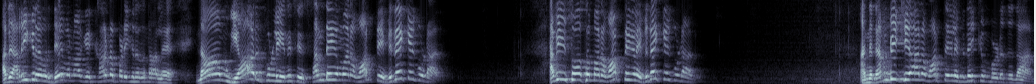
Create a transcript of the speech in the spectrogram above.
அது அறிகிற ஒரு தேவனாக காணப்படுகிறதுனால நாம் யாருக்குள்ளே என்ன செய்ய சந்தேகமான வார்த்தையை விதைக்க கூடாது. அவிசுவாசமான வார்த்தைகளை விதைக்க கூடாது. அந்த நம்பிக்கையான வார்த்தைகளை விதைக்கும் பொழுதுதான்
